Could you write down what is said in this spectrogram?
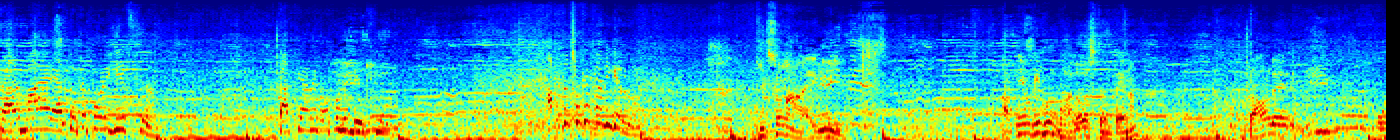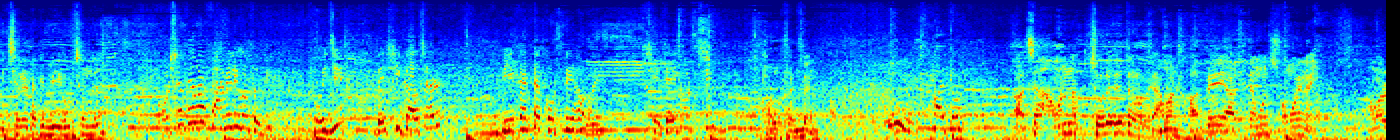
যার মায়া এতটা পড়ে গিয়েছিলাম তাকে আমি কখনো দেখিনি। আপনার চোখে পানি কেন? কিছু না এমনি। আপনি ওকে খুব ভালোবাসতেন তাই না? তাহলে ওই ছেলেটাকে বিয়ে করছেন যে? ওর সাথে আমার ফ্যামিলিগত বিয়ে। ওই যে দেশি কালচার বিয়েটা একটা করতেই হবে সেটাই করছি। ভালো থাকবেন? হয়তো। আচ্ছা আমার না চলে যেতে হবে। আমার হাতে আজ তেমন সময় নাই। আমার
